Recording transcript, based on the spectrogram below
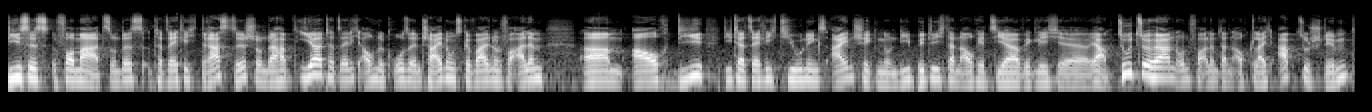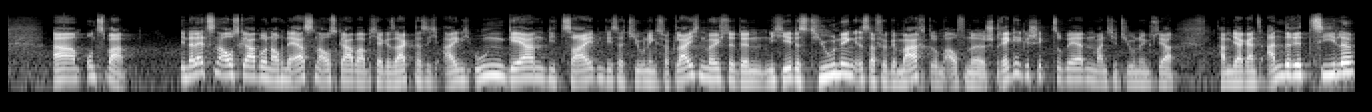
dieses Formats. Und das tatsächlich drastisch. Und da habt ihr tatsächlich auch eine große Entscheidungsgewalt und vor allem ähm, auch die, die tatsächlich Tunings einschicken. Und die bitte ich dann auch jetzt hier wirklich äh, ja, zuzuhören und vor allem dann auch gleich abzustimmen. Ähm, und zwar in der letzten Ausgabe und auch in der ersten Ausgabe habe ich ja gesagt, dass ich eigentlich ungern die Zeiten dieser Tunings vergleichen möchte, denn nicht jedes Tuning ist dafür gemacht, um auf eine Strecke geschickt zu werden. Manche Tunings ja, haben ja ganz andere Ziele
